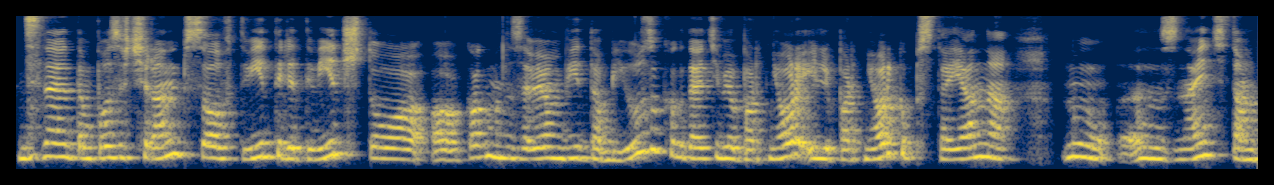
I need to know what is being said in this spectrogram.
не знаю, там позавчера написала в Твиттере твит, что э, как мы назовем вид абьюза, когда тебе партнер или партнерка постоянно ну, э, знаете, там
